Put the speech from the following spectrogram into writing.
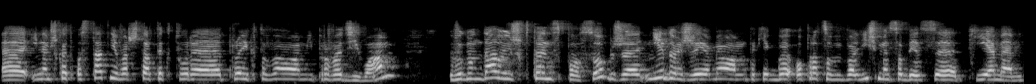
E, I na przykład ostatnie warsztaty, które projektowałam i prowadziłam, wyglądały już w ten sposób, że nie dość, że ja miałam, tak jakby opracowywaliśmy sobie z PM-em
